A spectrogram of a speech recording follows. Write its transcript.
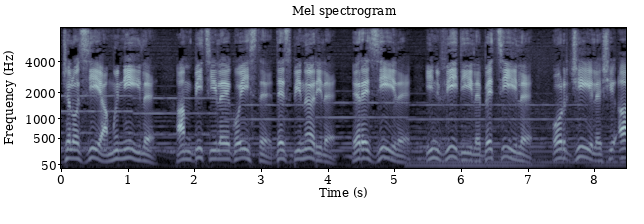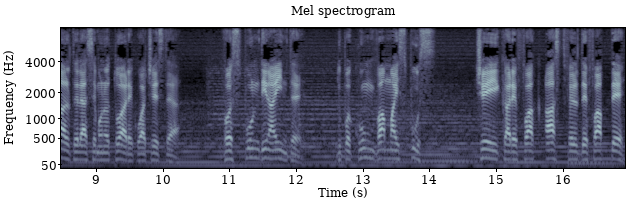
gelozia, mâniile, ambițiile egoiste, dezbinările, ereziile, invidiile, bețiile, orgiile și altele asemănătoare cu acestea. Vă spun dinainte, după cum v-am mai spus, cei care fac astfel de fapte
